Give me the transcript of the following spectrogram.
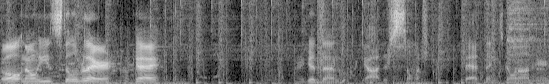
Oh, no, he's still over there. Okay. Very good, then. Oh my god, there's so much bad things going on here.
